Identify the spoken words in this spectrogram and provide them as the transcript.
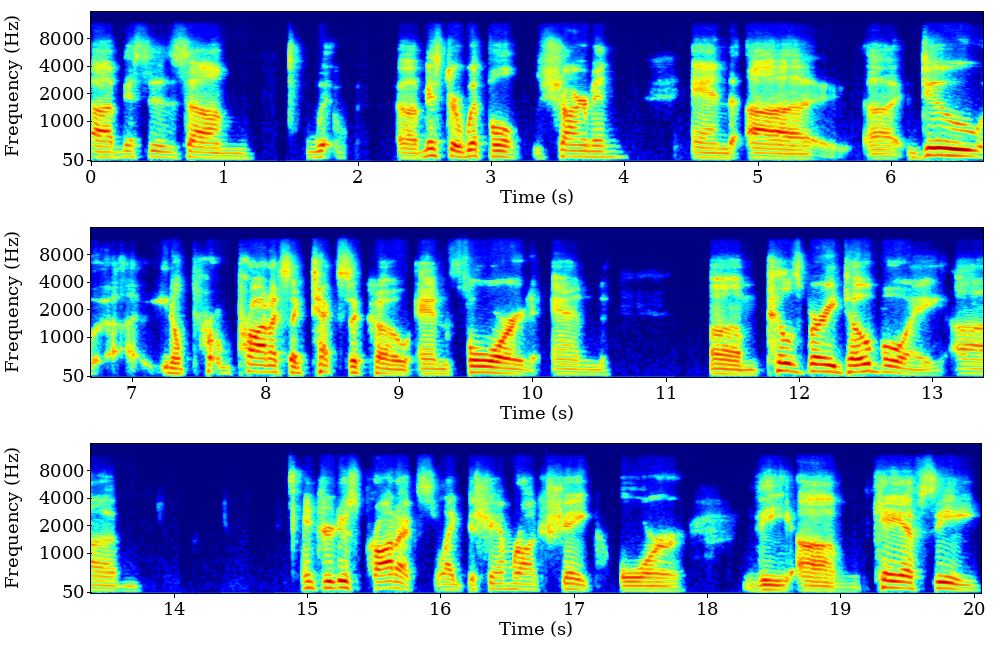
uh, Mrs. Um, w- uh, Mr. Whipple Charmin and uh, uh, do uh, you know pr- products like Texaco and Ford and um, Pillsbury Doughboy. Um, introduce products like the Shamrock Shake or the um, KFC.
